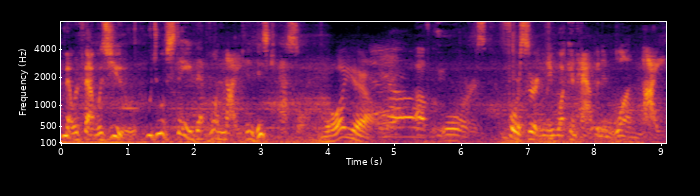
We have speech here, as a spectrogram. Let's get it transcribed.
Now, if that was you, would you have stayed that one night in his castle? Oh, yeah. Of course. For certainly what can happen in one night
